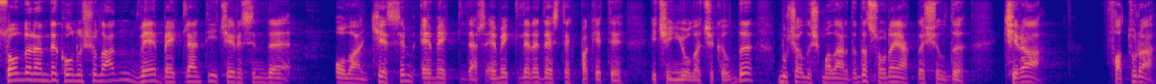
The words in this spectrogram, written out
Son dönemde konuşulan ve beklenti içerisinde olan kesim emekliler. Emeklilere destek paketi için yola çıkıldı. Bu çalışmalarda da sona yaklaşıldı. Kira, fatura,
